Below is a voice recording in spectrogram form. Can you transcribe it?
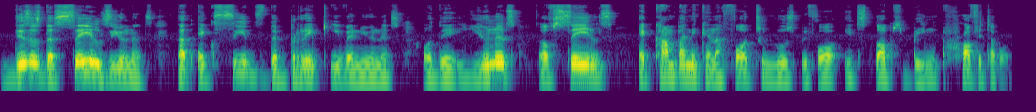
this is the sales units that exceeds the break even units or the units of sales a company can afford to lose before it stops being profitable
